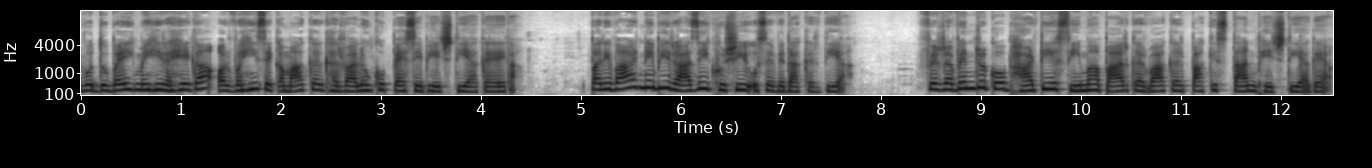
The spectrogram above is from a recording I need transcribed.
वो दुबई में ही रहेगा और वहीं से कमाकर घर वालों को पैसे भेज दिया करेगा। परिवार ने भी राज़ी खुशी उसे विदा कर दिया। फिर रविंद्र को भारतीय सीमा पार करवाकर पाकिस्तान भेज दिया गया।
